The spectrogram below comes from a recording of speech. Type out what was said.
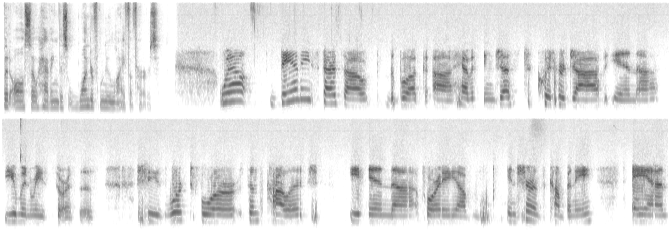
but also having this wonderful new life of hers. Well, Danny starts out the book uh, having just quit her job in uh, human resources. She's worked for since college in uh, for a um, insurance company and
